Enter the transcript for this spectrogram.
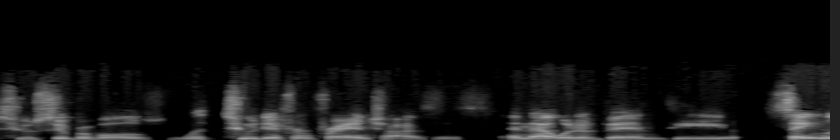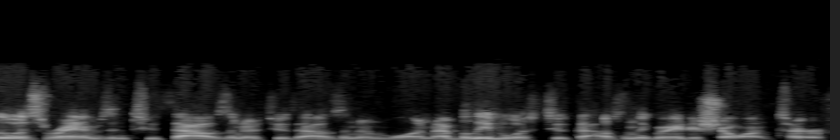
two Super Bowls with two different franchises. And that would have been the St. Louis Rams in 2000 or 2001. I believe it was 2000, the greatest show on turf.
